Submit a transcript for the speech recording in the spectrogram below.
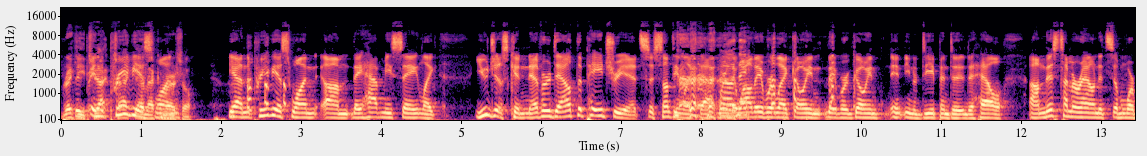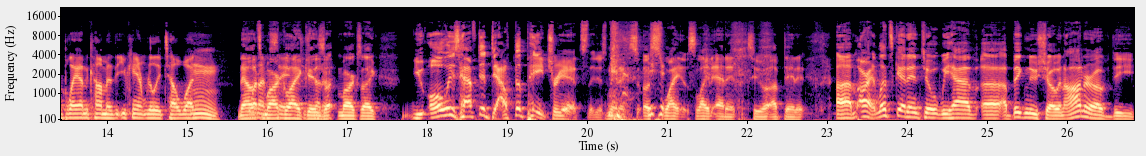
Ricky, the, in the track- track down previous that one, commercial. yeah, in the previous one, um, they have me saying like. You just can never doubt the Patriots, or something like that. Where they, they- while they were like going, they were going, in, you know, deep into, into hell. Um, this time around, it's a more bland comment that you can't really tell what. Now what it's I'm Mark saying, like is is better. Mark's like you always have to doubt the Patriots. They just made a, a slight slight edit to update it. Um, all right, let's get into it. We have uh, a big new show in honor of the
